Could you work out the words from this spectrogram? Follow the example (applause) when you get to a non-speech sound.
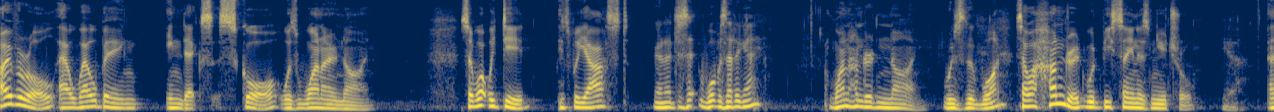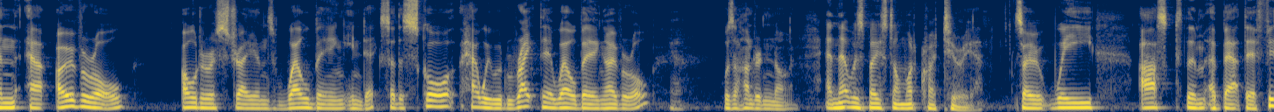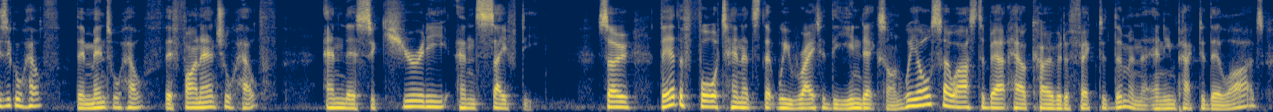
overall, our well-being index score was 109. So what we did is we asked And I just, what was that again? 109. Was the what? So 100 would be seen as neutral. Yeah. And our overall older Australians well-being index, so the score how we would rate their well-being overall Yeah. was 109. And that was based on what criteria? So we asked them about their physical health, their mental health, their financial health, and their security and safety. So they're the four tenets that we rated the index on. We also asked about how COVID affected them and, and impacted their lives.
